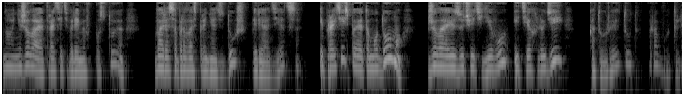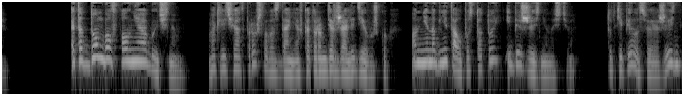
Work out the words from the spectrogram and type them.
Но, не желая тратить время впустую, Варя собралась принять душ, переодеться и пройтись по этому дому, желая изучить его и тех людей, которые тут работали. Этот дом был вполне обычным. В отличие от прошлого здания, в котором держали девушку, он не нагнетал пустотой и безжизненностью. Тут кипела своя жизнь,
